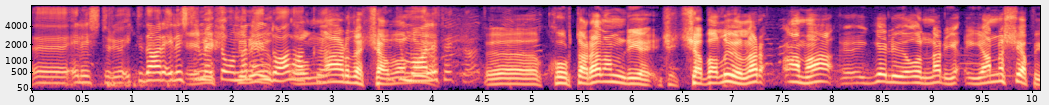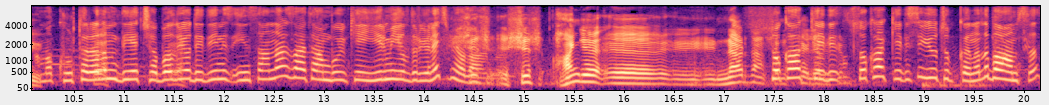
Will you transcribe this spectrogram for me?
e, eleştiriyor. İktidarı eleştirmek de onların en doğal hakkı. Onlar da çabalıyor. muhalefetler. Ee, kurtaralım diye ç- çabalıyorlar ama e, geliyor onlar ya- yanlış yapıyor. Ama kurtaralım diye çabalıyor dediğiniz insanlar zaten bu ülkeyi 20 yıldır yönetmiyorlar. Siz, siz hangi e, nereden? Sokak kedi Sokak Kedisi YouTube kanalı bağımsız.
